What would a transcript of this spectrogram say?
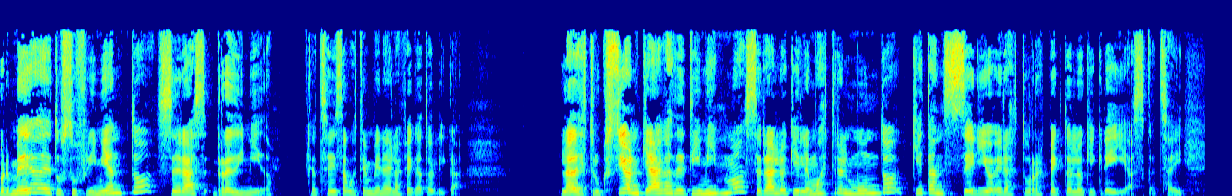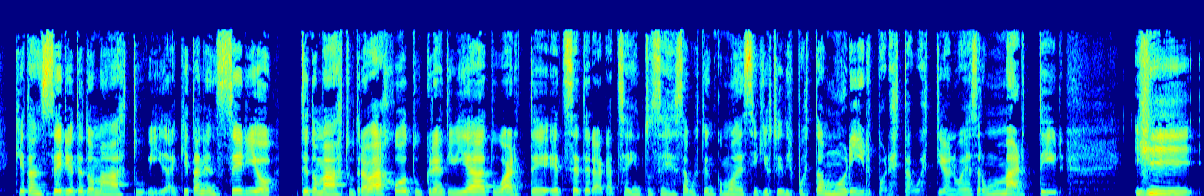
por medio de tu sufrimiento serás redimido. ¿Cachai? Esa cuestión viene de la fe católica. La destrucción que hagas de ti mismo será lo que le muestre al mundo qué tan serio eras tú respecto a lo que creías, ¿cachai? Qué tan serio te tomabas tu vida, qué tan en serio te tomabas tu trabajo, tu creatividad, tu arte, etcétera, ¿cachai? Entonces esa cuestión como decir, yo estoy dispuesta a morir por esta cuestión, voy a ser un mártir. Y,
